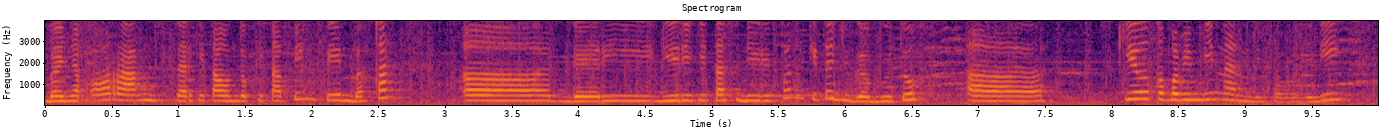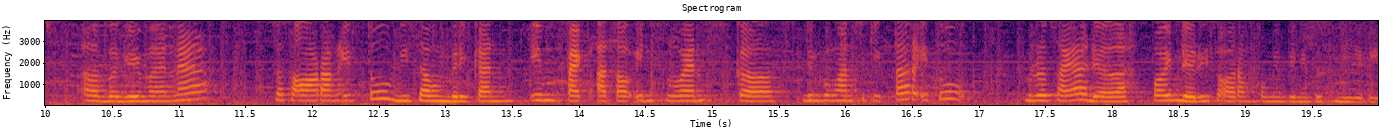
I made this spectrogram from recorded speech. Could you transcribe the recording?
banyak orang di sekitar kita untuk kita pimpin, bahkan eh, dari diri kita sendiri pun kita juga butuh eh, skill kepemimpinan gitu. Jadi eh, bagaimana seseorang itu bisa memberikan impact atau influence ke lingkungan sekitar itu menurut saya adalah poin dari seorang pemimpin itu sendiri.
